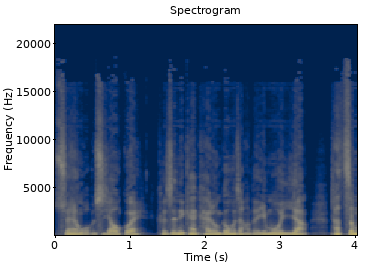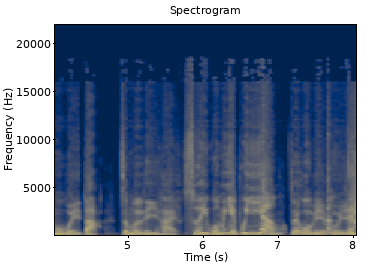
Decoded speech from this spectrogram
虽然我们是妖怪。可是你看凯龙跟我长得一模一样，他这么伟大，这么厉害，所以我们也不一样。对我们也不一样，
